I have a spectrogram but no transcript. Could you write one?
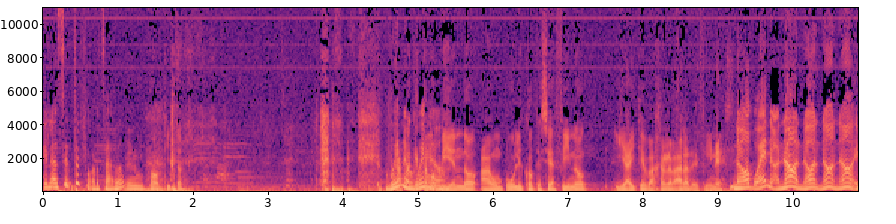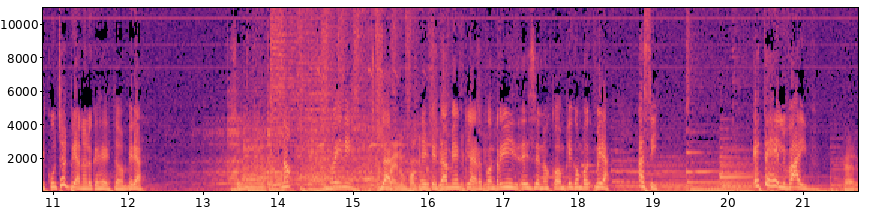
El acento es forzado. Un poquito. Bueno, Capaz que bueno. estamos pidiendo a un público que sea fino y hay que bajar la vara de fines. No, bueno, no, no, no, no. Escucha el piano lo que es esto. Mira. Sí. No, Rini. Claro. Bueno, un poquito el que sí, también, es que claro, sí. con Rini eh, se nos complica un poco. Mira, así. Este es el vibe. Claro.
